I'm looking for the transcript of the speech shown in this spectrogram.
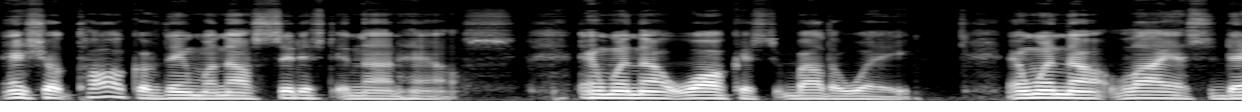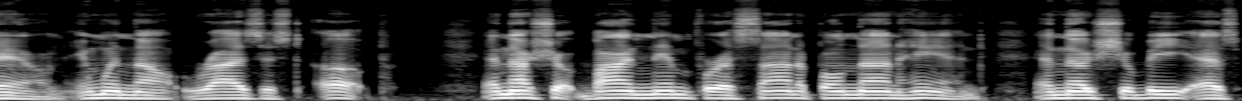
and shalt talk of them when thou sittest in thine house, and when thou walkest by the way, and when thou liest down, and when thou risest up. And thou shalt bind them for a sign upon thine hand, and those shall be as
